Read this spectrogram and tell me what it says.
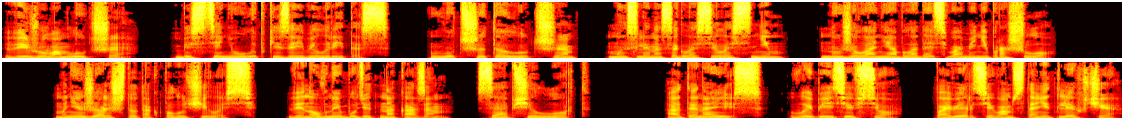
«Вижу, вам лучше», — без тени улыбки заявил Ритас. «Лучше-то лучше», — мысленно согласилась с ним. «Но желание обладать вами не прошло. «Мне жаль, что так получилось. Виновный будет наказан», — сообщил лорд. «Атенаис, выпейте все. Поверьте, вам станет легче,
